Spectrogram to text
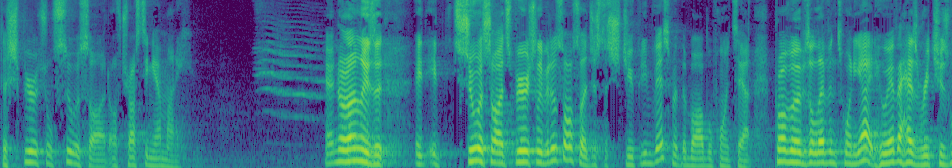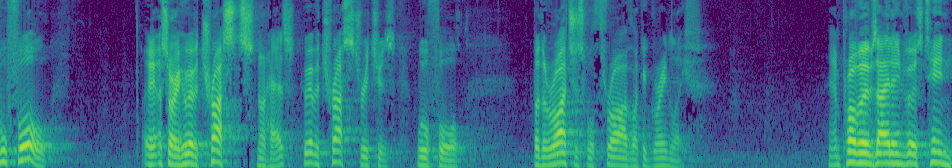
the spiritual suicide of trusting our money. And not only is it, it, it, suicide spiritually, but it's also just a stupid investment, the Bible points out. Proverbs 11.28, whoever has riches will fall. Uh, sorry, whoever trusts, not has, whoever trusts riches will fall, but the righteous will thrive like a green leaf. And Proverbs 18, verse 10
